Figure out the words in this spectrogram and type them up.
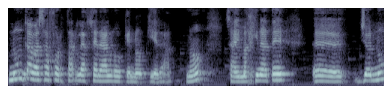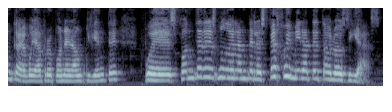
nunca vas a forzarle a hacer algo que no quiera, ¿no? O sea, imagínate, eh, yo nunca le voy a proponer a un cliente, pues ponte desnudo delante del espejo y mírate todos los días.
